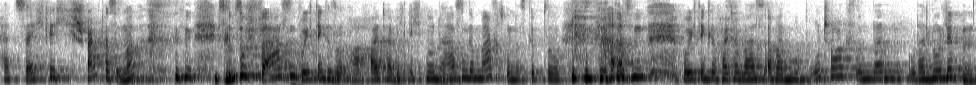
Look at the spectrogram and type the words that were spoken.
Tatsächlich schwankt das immer. es gibt so Phasen, wo ich denke, so, oh, heute habe ich echt nur Nasen gemacht. Und es gibt so Phasen, wo ich denke, heute war es aber nur Botox und dann, oder nur Lippen.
